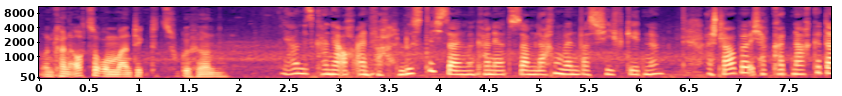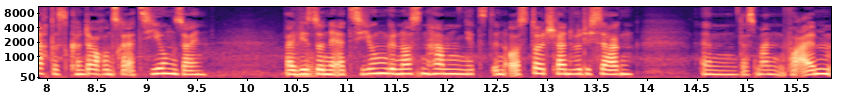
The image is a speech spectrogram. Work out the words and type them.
und kann auch zur Romantik dazugehören. Ja, und es kann ja auch einfach lustig sein. Man kann ja zusammen lachen, wenn was schief geht. Ne? Ich glaube, ich habe gerade nachgedacht, das könnte auch unsere Erziehung sein. Weil wir so eine Erziehung genossen haben, jetzt in Ostdeutschland würde ich sagen, ähm, dass man vor allem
